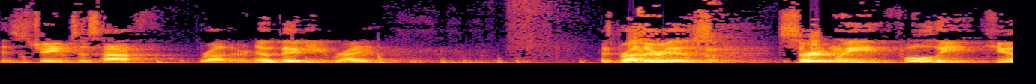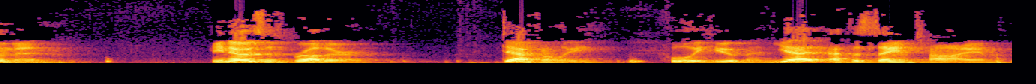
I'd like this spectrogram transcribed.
is James's half brother. No biggie, right? His brother is certainly fully human. He knows his brother, definitely fully human. Yet at the same time,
